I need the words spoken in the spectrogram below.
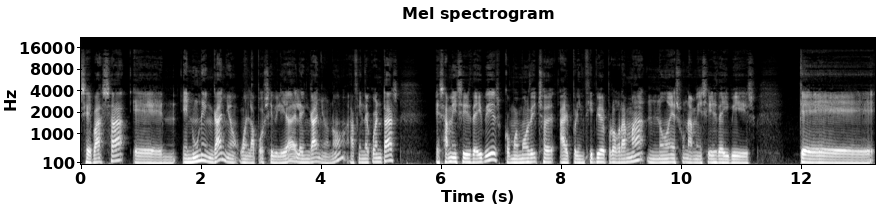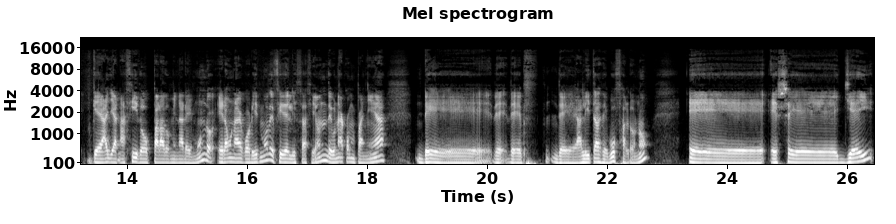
se basa en, en, un engaño o en la posibilidad del engaño, ¿no? A fin de cuentas, esa Mrs. Davis, como hemos dicho al principio del programa, no es una Mrs. Davis que, que haya nacido para dominar el mundo. Era un algoritmo de fidelización de una compañía de, de, de, de alitas de búfalo, ¿no? Eh, ese Jay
